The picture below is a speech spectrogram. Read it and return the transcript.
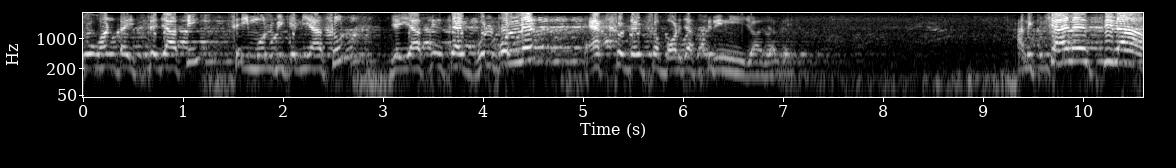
দু ঘণ্টা স্টেজে আছি, সেই মলবিকে নিয়ে আসুন, যে ইয়াসিন সাহেব ভুল বললেন, একশো দেড়শো বরযাত্রী নিয়ে যাওয়া যাবে। আমি চ্যালেঞ্জ দিলাম।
